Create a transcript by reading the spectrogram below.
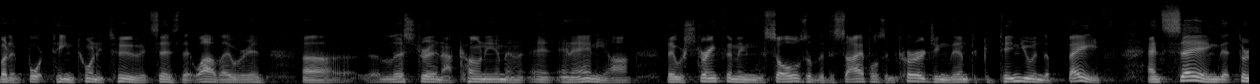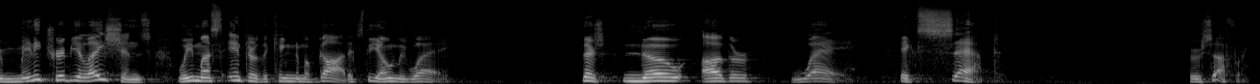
But in 1422 it says that while they were in uh, Lystra and Iconium and, and, and Antioch, they were strengthening the souls of the disciples, encouraging them to continue in the faith, and saying that through many tribulations we must enter the kingdom of God. It's the only way. There's no other way except through suffering.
